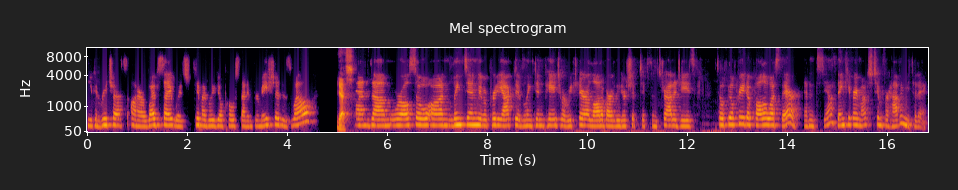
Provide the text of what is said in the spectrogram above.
You can reach us on our website, which Tim, I believe you'll post that information as well. Yes. And um, we're also on LinkedIn. We have a pretty active LinkedIn page where we share a lot of our leadership tips and strategies. So feel free to follow us there. And yeah, thank you very much, Tim, for having me today.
